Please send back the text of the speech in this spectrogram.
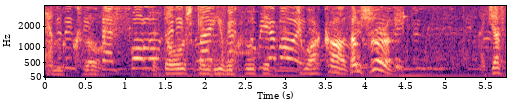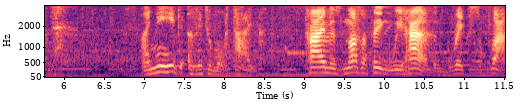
am close. The Doge can be recruited to our cause. I'm sure of it. I just... I need a little more time. Time is not a thing we have in great supply.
